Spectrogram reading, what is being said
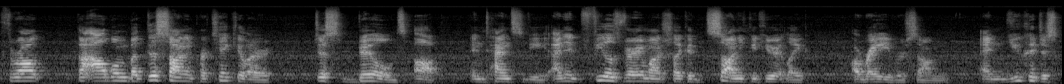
throughout the album, but this song in particular just builds up intensity, and it feels very much like a song you could hear at like a rave or something, and you could just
